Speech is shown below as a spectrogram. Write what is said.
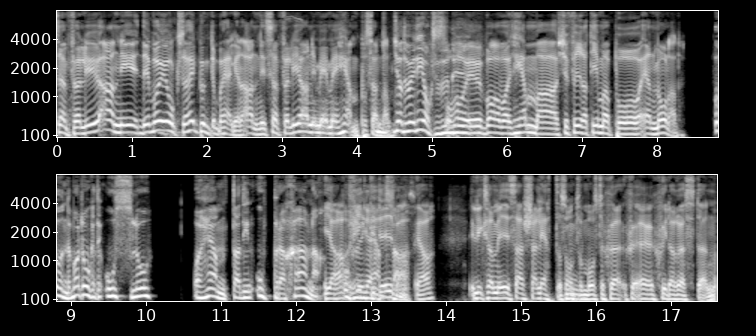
Sen följer ju Annie, det var ju också höjdpunkten på helgen. Annie, sen följer ju Annie med mig hem på söndagen. Ja, det var ju det också. Så det Och har blir ju bara varit hemma 24 timmar på en månad. Underbart att åka till Oslo och hämta din operastjärna Ja, och flyga hem diva. Ja. Liksom i chalett och sånt, Mm. som måste sk- sk- skydda rösten.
